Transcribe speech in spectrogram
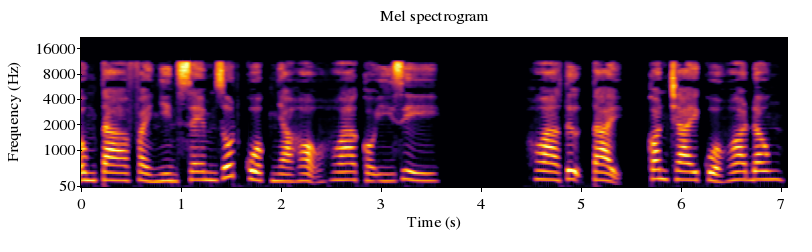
ông ta phải nhìn xem rốt cuộc nhà họ Hoa có ý gì. Hoa tự tại, con trai của Hoa Đông,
